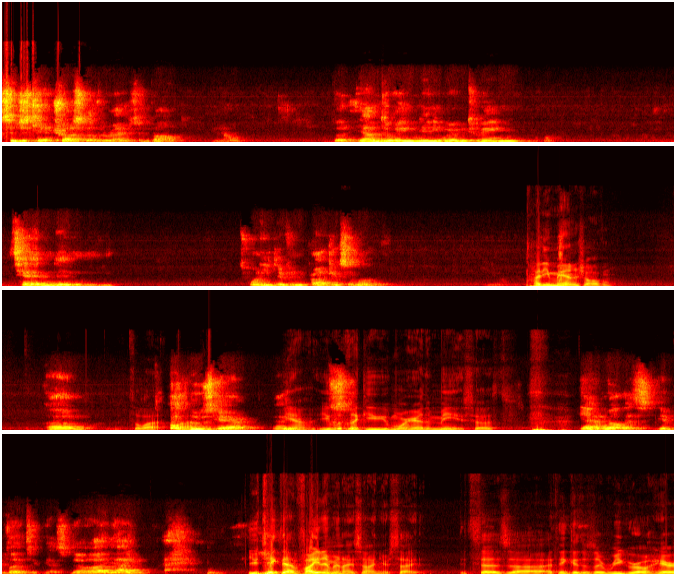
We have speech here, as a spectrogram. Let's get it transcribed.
so just can't trust other writers involved. You know, but yeah, I'm doing anywhere between ten and twenty different projects a month. How do you manage all of them? Um, It's a lot. I lose hair. I- Yeah, you look like you have more hair than me, so it's, Yeah, well, that's implants, I guess. No, I, I you take that vitamin I saw on your site. It says uh, I think it there's a regrow hair.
